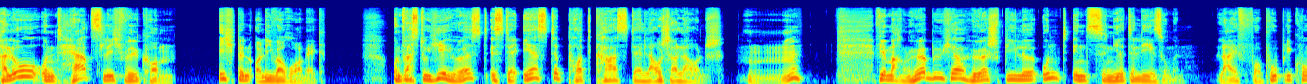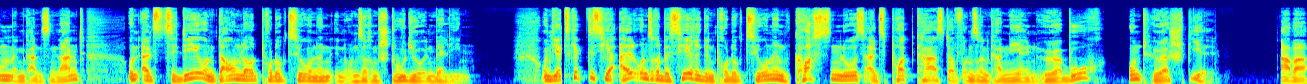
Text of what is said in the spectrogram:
Hallo und herzlich willkommen. Ich bin Oliver Rohrbeck. Und was du hier hörst, ist der erste Podcast der Lauscher Lounge. Hm. Wir machen Hörbücher, Hörspiele und inszenierte Lesungen. Live vor Publikum im ganzen Land und als CD- und Download-Produktionen in unserem Studio in Berlin. Und jetzt gibt es hier all unsere bisherigen Produktionen kostenlos als Podcast auf unseren Kanälen Hörbuch und Hörspiel. Aber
